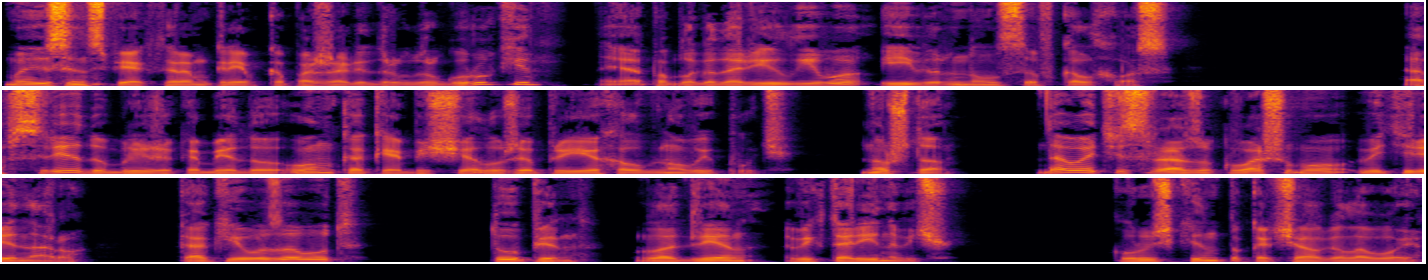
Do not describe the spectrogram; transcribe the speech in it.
Мы с инспектором крепко пожали друг другу руки, я поблагодарил его и вернулся в колхоз. А в среду, ближе к обеду, он, как и обещал, уже приехал в новый путь. Ну что, Давайте сразу к вашему ветеринару. Как его зовут? Тупин Владлен Викторинович. Курочкин покачал головой.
